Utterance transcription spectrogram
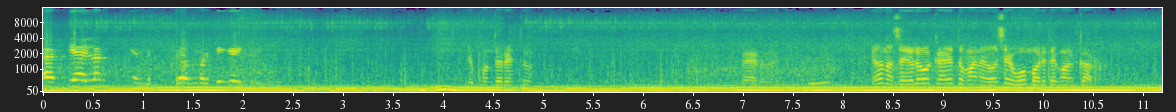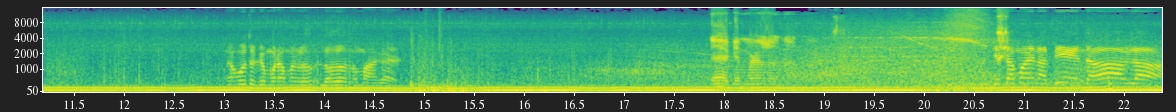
aquí adelante. Lo marqué yo aquí. ¿Qué punto eres tú? Verde. Yo no sé, yo le voy a caer de esta manera, voy a hacer bomba ahorita con el carro. No es justo que muramos los, los dos nomás acá. Deja que mueran los dos. Aquí estamos en la tienda, habla.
